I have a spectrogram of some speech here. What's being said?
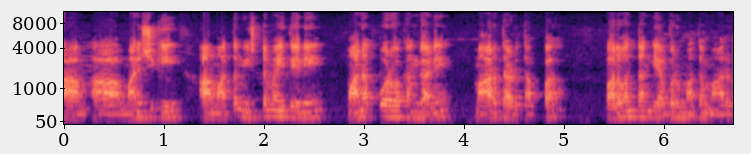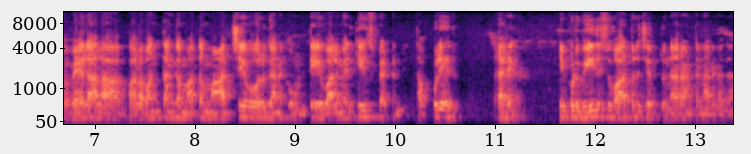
ఆ- మనిషికి ఆ మతం ఇష్టమైతేనే మనపూర్వకంగానే మారతాడు తప్ప బలవంతంగా ఎవరు మతం మారడం ఒకవేళ అలా బలవంతంగా మతం మార్చే వాళ్ళు గనక ఉంటే వాళ్ళ మీద కేసు పెట్టండి. తప్పు లేదు. సరే ఇప్పుడు వీధి సువార్తలు చెప్తున్నారు అంటున్నారు కదా.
